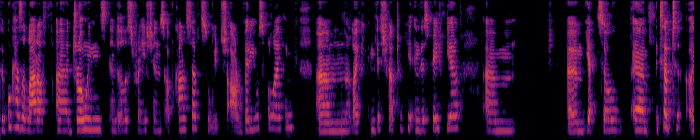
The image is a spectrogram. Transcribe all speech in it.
the book has a lot of uh, drawings and illustrations of concepts which are very useful, I think. Um, like in this chapter here, in this page here. Um, um, yeah, so um, except uh,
